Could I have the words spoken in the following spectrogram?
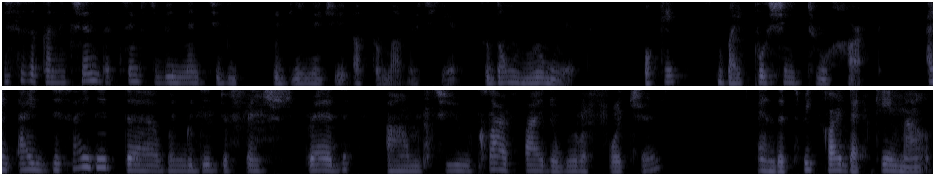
This is a connection that seems to be meant to be with the energy of the lovers here. So don't ruin it, okay? By pushing too hard. I, I decided uh, when we did the French spread um, to clarify the Wheel of Fortune. And the three card that came out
